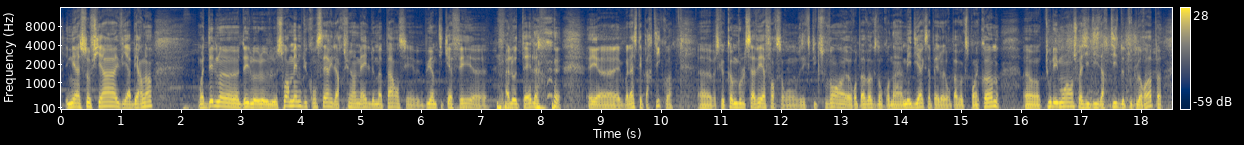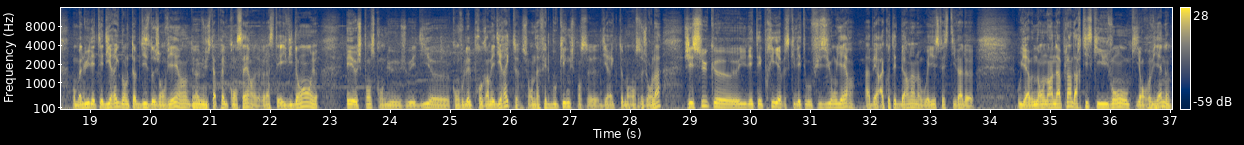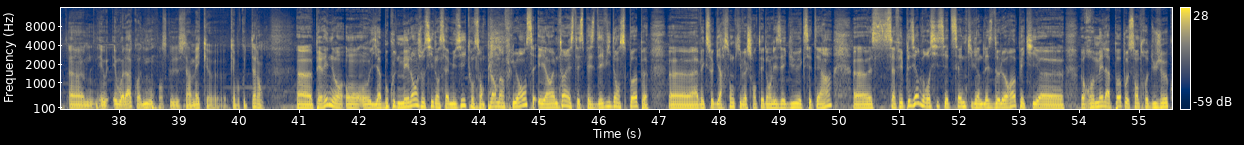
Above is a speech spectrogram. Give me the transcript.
il est né à Sofia, il vit à Berlin. Moi, dès, le, soir même du concert, il a reçu un mail de ma part. On s'est bu un petit café euh, à l'hôtel. Euh, et, voilà, c'était parti, quoi. Euh, parce que, comme vous le savez, à force, on vous explique souvent EuropaVox. Donc, on a un média qui s'appelle europavox.com. tous les mois, on choisit 10 artistes de toute l'Europe. Bon, bah, lui, il était direct dans le top 10 de janvier, hein, mmh. juste après le concert. Voilà, c'était évident. Et je pense qu'on lui, je lui ai dit euh, qu'on voulait le programmer direct. On a fait le booking, je pense, euh, directement ce jour-là. J'ai su qu'il était pris parce qu'il était au Fusion hier, à, côté de Berlin. vous voyez ce festival où y a, on en a plein d'artistes qui y vont ou qui en reviennent. Et, et, voilà. Nous, on pense que c'est un mec qui a beaucoup de talent. Euh, Perrine, il y a beaucoup de mélange aussi dans sa musique, on sent plein d'influences et en même temps il y a cette espèce d'évidence pop euh, avec ce garçon qui va chanter dans les aigus, etc. Euh, ça fait plaisir de voir aussi cette scène qui vient de l'Est de l'Europe et qui euh, remet la pop au centre du jeu.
